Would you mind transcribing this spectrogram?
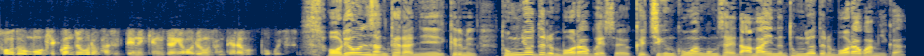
저도 뭐 객관적으로 봤을 때는 굉장히 어려운 상태라고 보고 있습니다. 어려운 상태라니 그러면 동료들은 뭐라고 했어요? 그 지금 공항공사에 남아 있는 동료들은 뭐라고 합니까?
